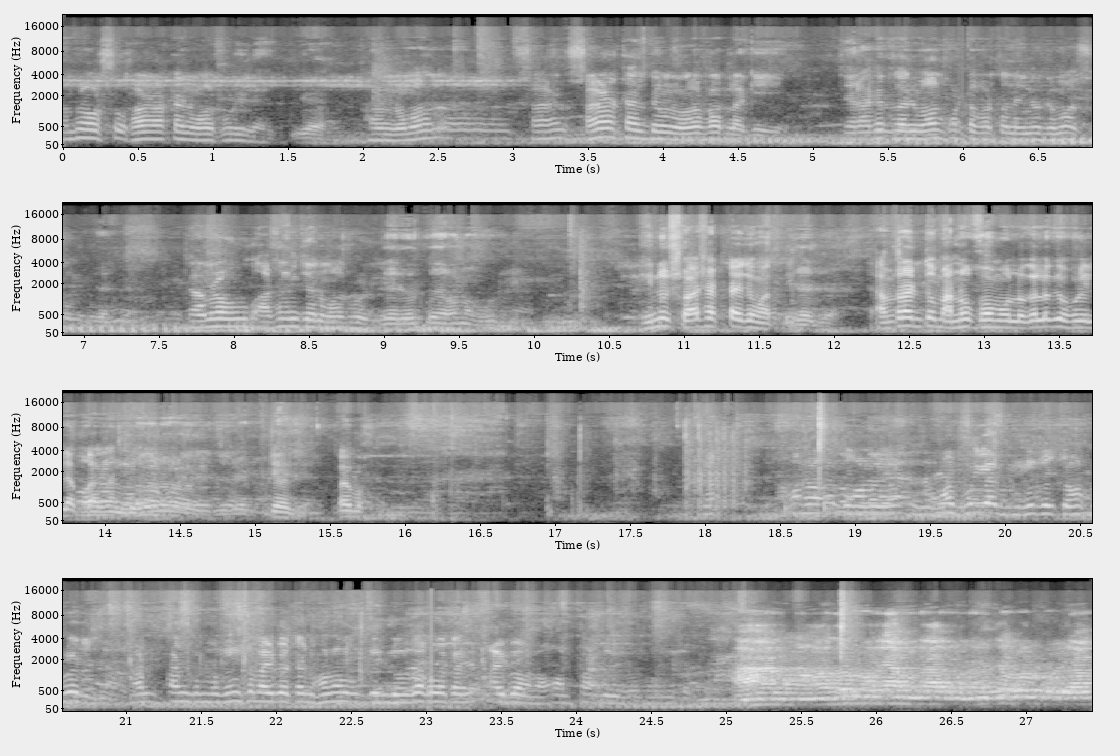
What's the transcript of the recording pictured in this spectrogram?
আমরা সাড়ে আটটায় নমাজ পড়িলাম আর নমাজ সাড়ে আটটায় যখন নমাজ পড় লাগি এর আগে তো নমাজ পড়তে পারতাম না ইনো নমাজ তা আমরা আসেন গিয়ে নমাজ পড়ি হিনু ছয় সাতটায় জমাত। আমরা তো মানুহ কম লগে লগে বাগান জি জি। না অন্তর আর আমাদের মনে আমরা মনোজাবল করলাম।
